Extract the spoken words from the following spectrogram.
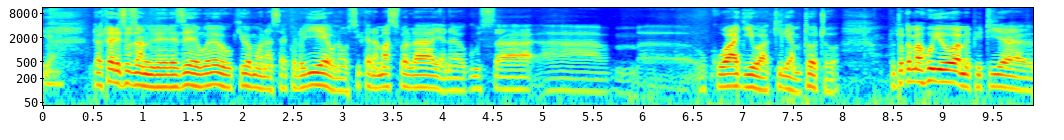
yeah. Daktari Susan, nielezee wewe ukiwa mwanasaikolojia unahusika na maswala yanayogusa uh, uh, ukuaji wa akili ya mtoto. Mtoto kama huyo amepitia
